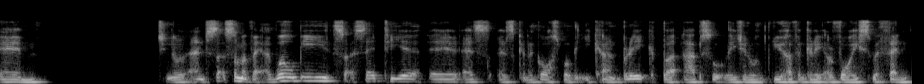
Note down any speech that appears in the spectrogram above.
Um, you know, and some of it will be sort of said to you uh, as as kind of gospel that you can't break, but absolutely, you know, you have a greater voice within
